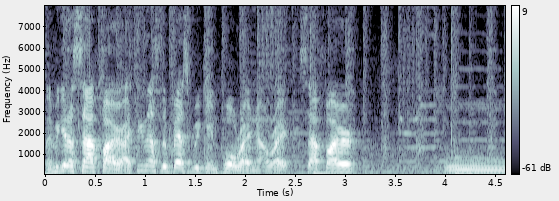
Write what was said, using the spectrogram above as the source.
Let me get a Sapphire. I think that's the best we can pull right now, right? Sapphire. Ooh.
